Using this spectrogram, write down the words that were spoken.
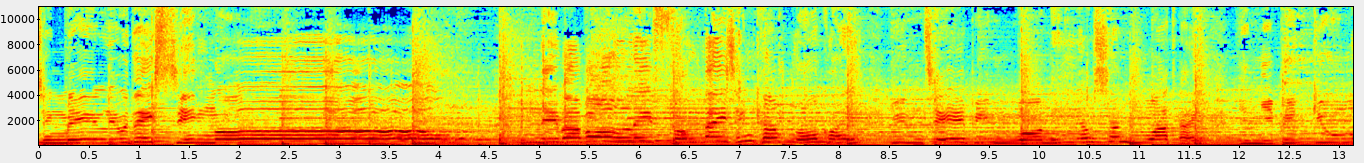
情未了的是我。你把玻璃放低，请给我跪，愿这便和你有新话题。然而别叫我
